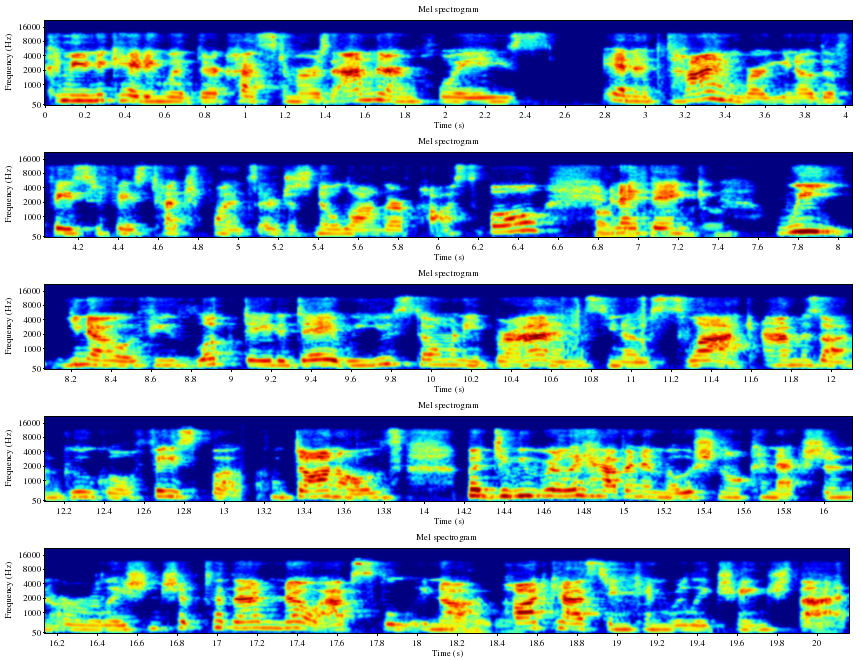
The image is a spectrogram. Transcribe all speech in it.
communicating with their customers and their employees in a time where you know the face-to-face touch points are just no longer possible. And i think we you know if you look day to day we use so many brands you know slack amazon google facebook mcdonald's but do we really have an emotional connection or relationship to them? No absolutely not. No. podcasting can really change that.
